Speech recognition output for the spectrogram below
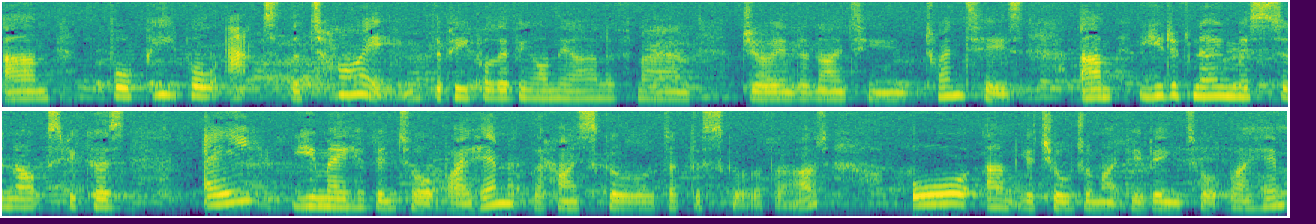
Um, for people at the time, the people living on the Isle of Man during the 1920s, um, you'd have known Mr. Knox because A, you may have been taught by him at the High School or Douglas School of Art, or um, your children might be being taught by him,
